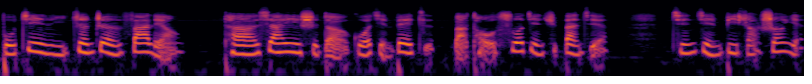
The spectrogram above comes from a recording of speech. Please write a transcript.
不禁一阵阵发凉。她下意识地裹紧被子，把头缩进去半截，紧紧闭上双眼。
